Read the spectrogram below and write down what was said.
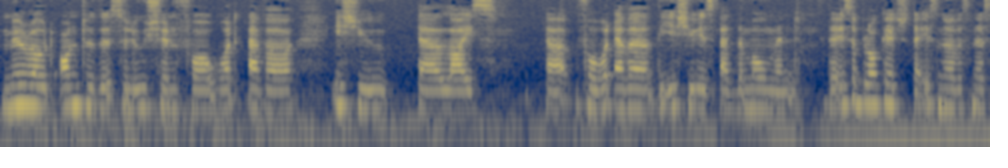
mirrored onto the solution for whatever issue uh, lies, uh, for whatever the issue is at the moment. There is a blockage, there is nervousness,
